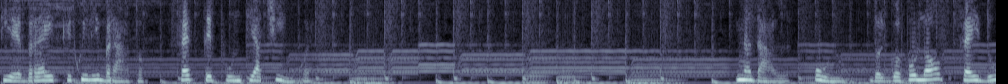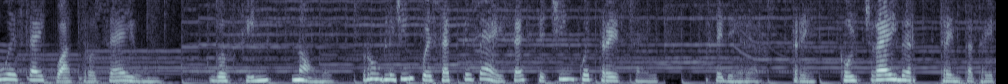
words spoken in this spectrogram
tie break equilibrato, 7 punti a 5. Nadal, 1, Dolgopolov 6-2-6-4-6-1. Goffin, 9. Rubli 5767536. Federer, 3, Colchreiber, 33,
